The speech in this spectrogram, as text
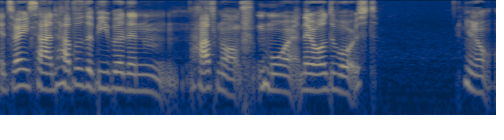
It's very sad. Half of the people in half not more, they're all divorced. You know,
